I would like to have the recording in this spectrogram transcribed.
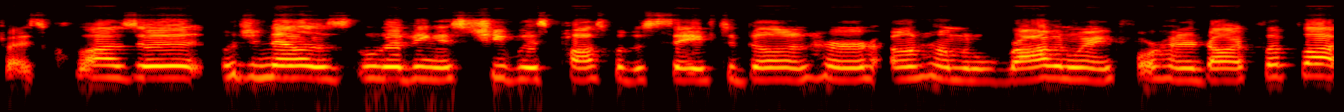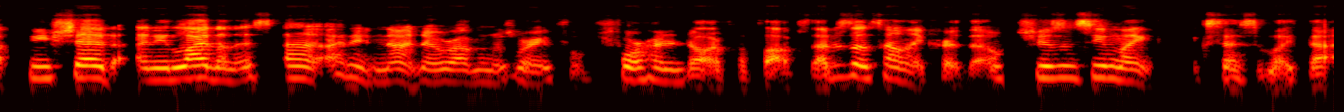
Fry's closet. Well, Janelle is living as cheaply as possible to save to build on her own home, and Robyn wearing $400 flip flop. Can you shed any light on this? Uh, I did not know Robyn was wearing $400 flip flops. That doesn't sound like her, though. She doesn't seem like excessive like that.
